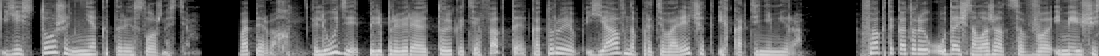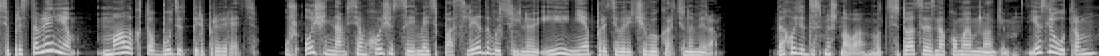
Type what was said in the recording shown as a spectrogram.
есть тоже некоторые сложности. Во-первых, люди перепроверяют только те факты, которые явно противоречат их картине мира. Факты, которые удачно ложатся в имеющееся представление, мало кто будет перепроверять. Уж очень нам всем хочется иметь последовательную и не противоречивую картину мира доходит до смешного. Вот ситуация знакомая многим. Если утром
